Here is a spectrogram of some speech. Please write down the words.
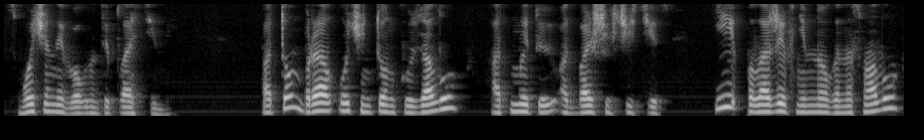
смоченной вогнутой пластиной. Потом брал очень тонкую золу, отмытую от больших частиц, и, положив немного на смолу,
